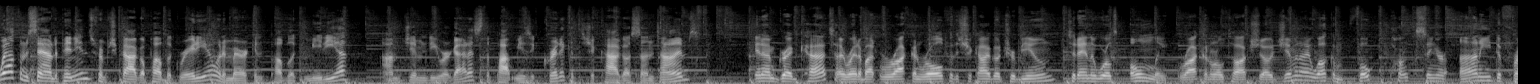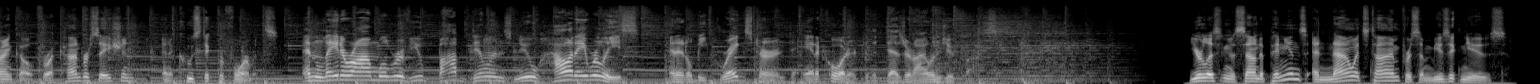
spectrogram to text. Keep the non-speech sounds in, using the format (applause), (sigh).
Welcome to Sound Opinions from Chicago Public Radio and American Public Media. I'm Jim DeRogatis, the pop music critic at the Chicago Sun-Times. And I'm Greg Kot. I write about rock and roll for the Chicago Tribune. Today on the world's only rock and roll talk show, Jim and I welcome folk punk singer Ani DiFranco for a conversation and acoustic performance. And later on, we'll review Bob Dylan's new holiday release, and it'll be Greg's turn to add a quarter to the Desert Island Jukebox. You're listening to Sound Opinions, and now it's time for some music news.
